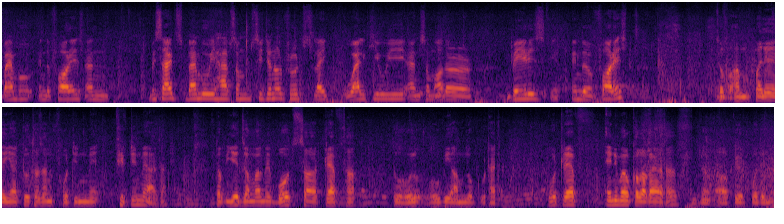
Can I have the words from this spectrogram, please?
bamboo in the forest and besides bamboo we have some seasonal fruits like wild kiwi and some other berries in, in the forest. जब हम पहले यहाँ 2014 में 15 में आया था। तब ये जंगल में बहुत सा ट्रैप था तो वो वो भी हम लोग उठाए। वो ट्रैप एनिमल का लगाया था पेड़ पौधे में।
